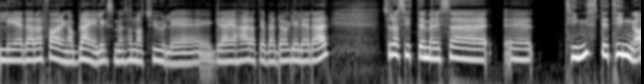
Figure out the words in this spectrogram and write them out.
ledererfaringa ble liksom en sånn naturlig greie her, at jeg ble daglig leder. Så da sitter jeg med disse eh, tingste tinga,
